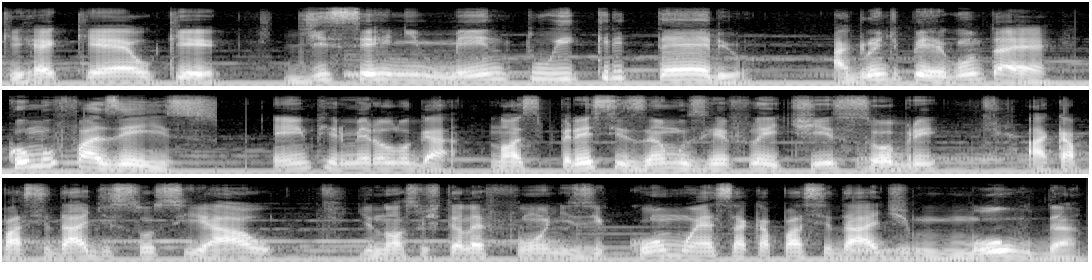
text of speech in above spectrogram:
que requer o que? Discernimento e critério. A grande pergunta é: como fazer isso? Em primeiro lugar, nós precisamos refletir sobre a capacidade social de nossos telefones e como essa capacidade molda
